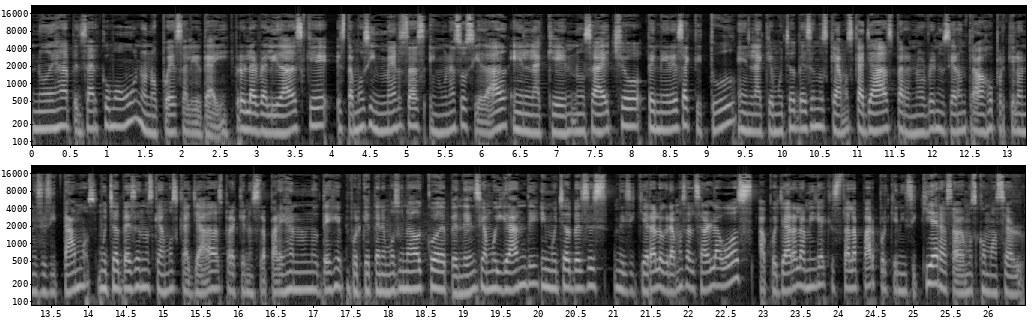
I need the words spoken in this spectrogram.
no deja de pensar cómo uno no puede salir de ahí. Pero la realidad es que estamos inmersas en una sociedad en la que nos ha hecho tener esa actitud, en la que muchas veces nos quedamos calladas para no renunciar a un trabajo porque lo necesitamos. Muchas veces nos quedamos calladas para que nuestra pareja no nos deje porque tenemos una codependencia muy grande y muchas veces ni siquiera logramos alzar la voz, apoyar a la amiga que está a la par porque ni siquiera sabemos cómo hacerlo.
